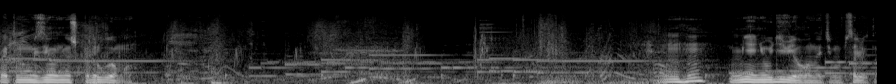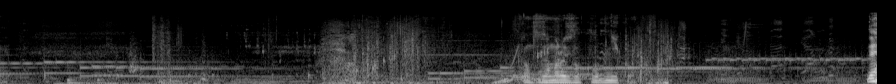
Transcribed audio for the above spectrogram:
Поэтому мы сделаем немножко по-другому. Угу Меня не удивил он этим абсолютно. Он заморозил клубнику. Да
